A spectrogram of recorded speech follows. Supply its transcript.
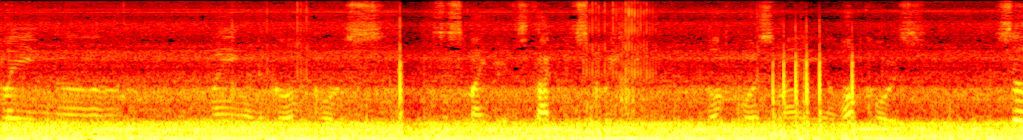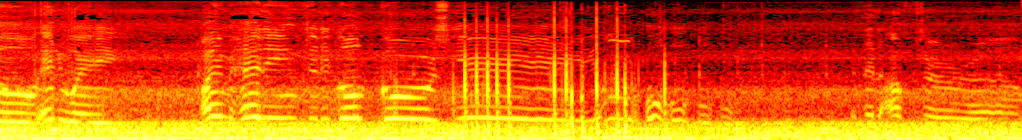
playing uh, playing on the golf course. This golf course, my uh, home course. So anyway, I'm heading to the golf course. Yay! Oh, oh, oh, oh, oh. And then after um,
